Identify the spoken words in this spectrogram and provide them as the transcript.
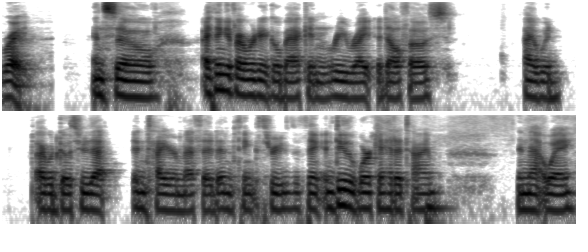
Right. And so I think if I were to go back and rewrite Adelphos, I would I would go through that entire method and think through the thing and do the work ahead of time in that way.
